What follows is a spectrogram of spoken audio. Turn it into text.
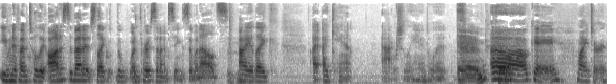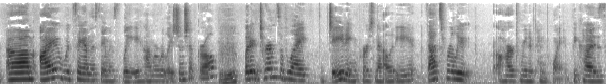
Even if I'm totally honest about it, to like the one person I'm seeing someone else. Mm-hmm. I like, I, I can't actually handle it. And Uh, okay, my turn. Um, I would say I'm the same as Leigh. I'm a relationship girl, Mhm. but in terms of like dating personality, that's really hard for me to pinpoint because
